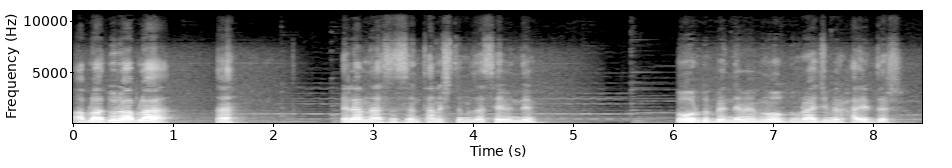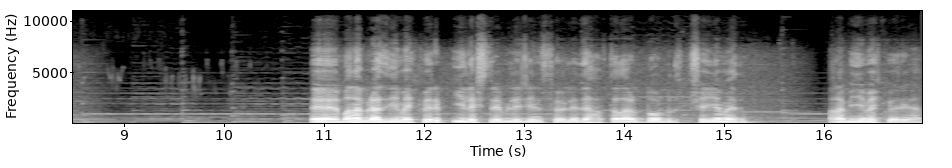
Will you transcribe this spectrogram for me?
Abla dur abla. Heh. Selam nasılsın? Tanıştığımıza sevindim. Doğrudur ben de memnun oldum. Racimir hayırdır? Ee, bana biraz yemek verip iyileştirebileceğini söyledi. Haftalarda doğru dürüst bir şey yemedim. Bana bir yemek ver ya.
